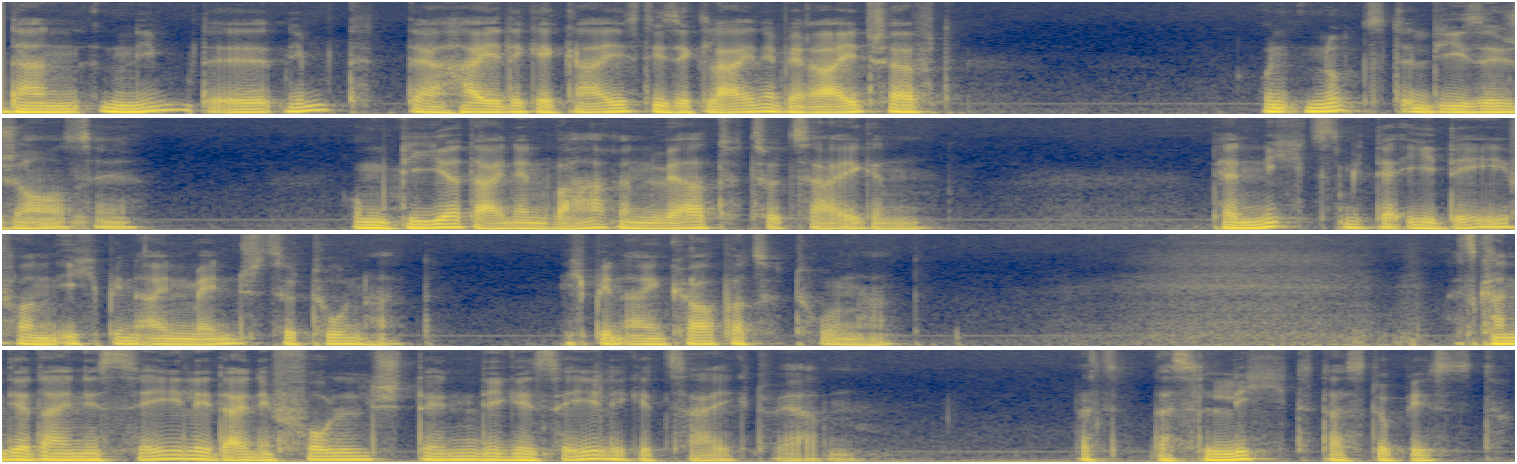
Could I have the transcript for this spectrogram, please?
dann nimmt, äh, nimmt der Heilige Geist diese kleine Bereitschaft und nutzt diese Chance, um dir deinen wahren Wert zu zeigen, der nichts mit der Idee von ich bin ein Mensch zu tun hat, ich bin ein Körper zu tun hat. Es kann dir deine Seele, deine vollständige Seele gezeigt werden das, das Licht, das du bist,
